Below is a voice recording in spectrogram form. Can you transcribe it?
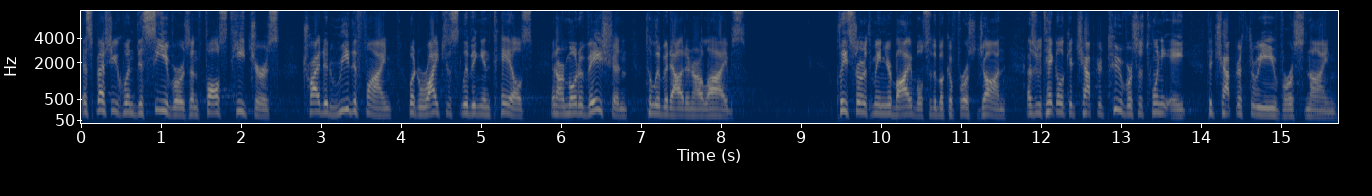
especially when deceivers and false teachers try to redefine what righteous living entails and our motivation to live it out in our lives. Please turn with me in your Bibles to the book of 1 John as we take a look at chapter 2, verses 28 to chapter 3, verse 9.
